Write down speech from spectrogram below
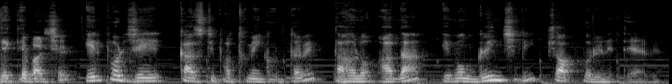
দেখতে পাচ্ছেন এরপর যে কাজটি প্রথমেই করতে হবে, তা হলো আদা এবং গ্রিন চিলি চপ করে নিতে হবে।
